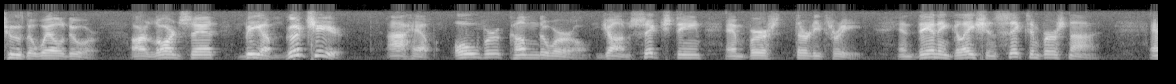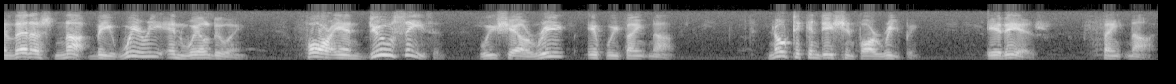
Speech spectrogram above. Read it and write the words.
to the well-doer. Our Lord said, Be of good cheer. I have overcome the world. John 16 and verse 33. And then in Galatians 6 and verse 9. And let us not be weary in well-doing. For in due season we shall reap if we faint not. Note the condition for reaping. It is, faint not,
